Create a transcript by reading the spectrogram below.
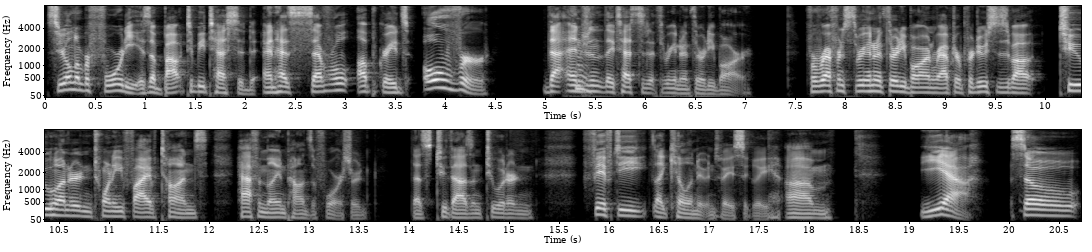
serial number 40 is about to be tested and has several upgrades over that engine that they tested at 330 bar. For reference, 330 bar on Raptor produces about 225 tons, half a million pounds of force, or that's 2,250 like kilonewtons, basically. Um, yeah. So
